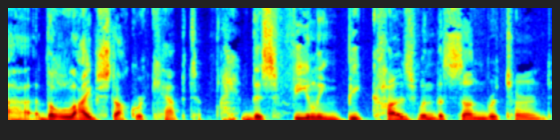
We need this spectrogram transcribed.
Uh, the livestock were kept. I have this feeling because when the son returned,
